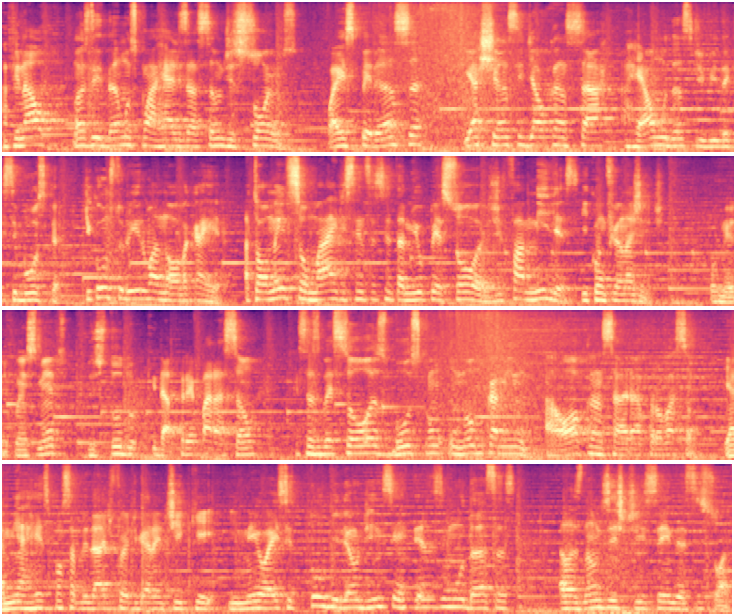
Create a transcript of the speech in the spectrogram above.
Afinal, nós lidamos com a realização de sonhos, com a esperança e a chance de alcançar a real mudança de vida que se busca, de construir uma nova carreira. Atualmente são mais de 160 mil pessoas, de famílias que confiam na gente. Por meio do conhecimento, do estudo e da preparação, essas pessoas buscam um novo caminho ao alcançar a aprovação. E a minha responsabilidade foi de garantir que, em meio a esse turbilhão de incertezas e mudanças, elas não desistissem desse sonho.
